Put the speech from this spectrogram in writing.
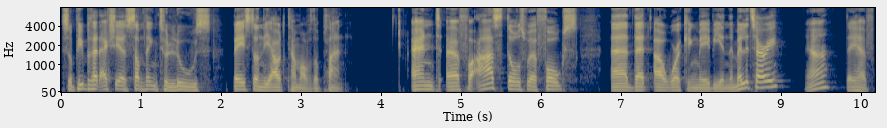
So people that actually have something to lose based on the outcome of the plan. And uh, for us, those were folks uh, that are working maybe in the military. Yeah, they have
